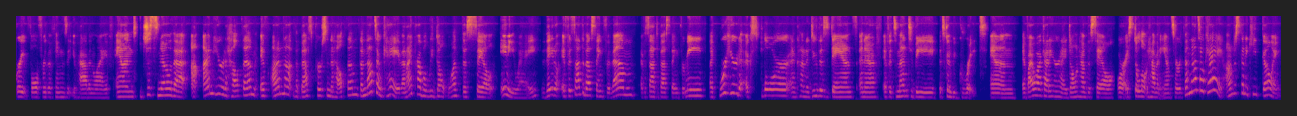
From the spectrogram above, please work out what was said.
grateful for the things that you have in life. And just know that I'm here to help them. If I'm not the best person to help them, then that's okay. Then I probably don't want this sale anyway. They don't, if it's not the best thing for them, if it's not the best thing for me, like we're here to explore and kind of do this dance. And if, if it's meant to be, it's going to be great. And if I walk out of here and I don't have the sale or I still don't have an answer, then that's okay. I'm just going to keep going.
